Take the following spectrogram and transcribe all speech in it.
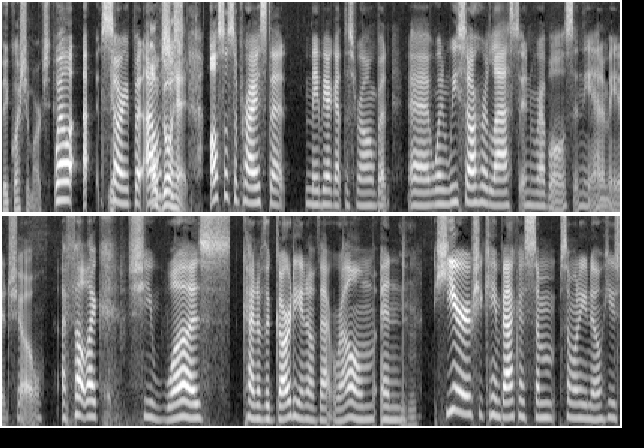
big question marks Well, uh, sorry, but I Oh, was go ahead. also surprised that maybe I got this wrong, but uh, when we saw her last in Rebels in the animated show, I felt like she was kind of the guardian of that realm, and Mm-hmm. here she came back as some someone you know he's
